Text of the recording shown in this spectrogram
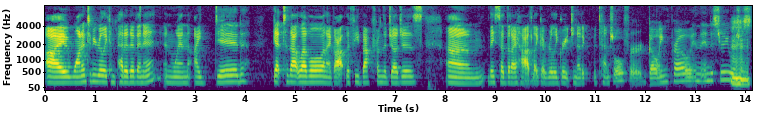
I wanted to be really competitive in it. And when I did get to that level and I got the feedback from the judges, um, they said that I had like a really great genetic potential for going pro in the industry, which is uh,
